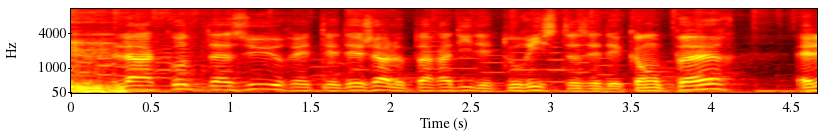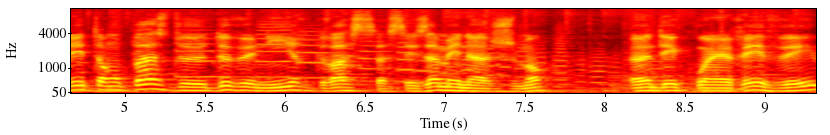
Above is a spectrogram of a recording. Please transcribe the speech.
La Côte d'Azur était déjà le paradis des touristes et des campeurs. Elle est en passe de devenir, grâce à ses aménagements, un des coins rêvés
